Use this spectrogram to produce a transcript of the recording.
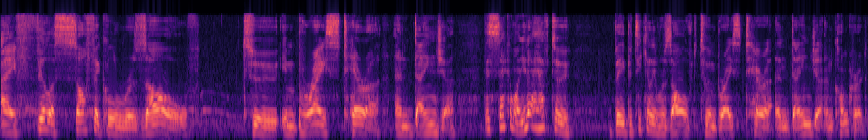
a philosophical resolve to embrace terror and danger. This second one, you don't have to be particularly resolved to embrace terror and danger and conquer it.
